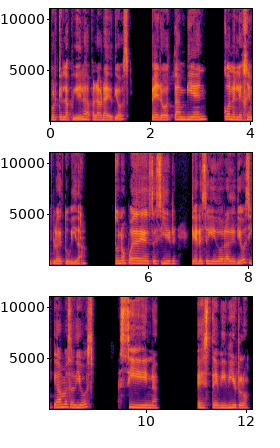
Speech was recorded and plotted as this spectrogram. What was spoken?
porque la Biblia es la palabra de Dios, pero también con el ejemplo de tu vida. Tú no puedes decir que eres seguidora de Dios y que amas a Dios sin este vivirlo.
